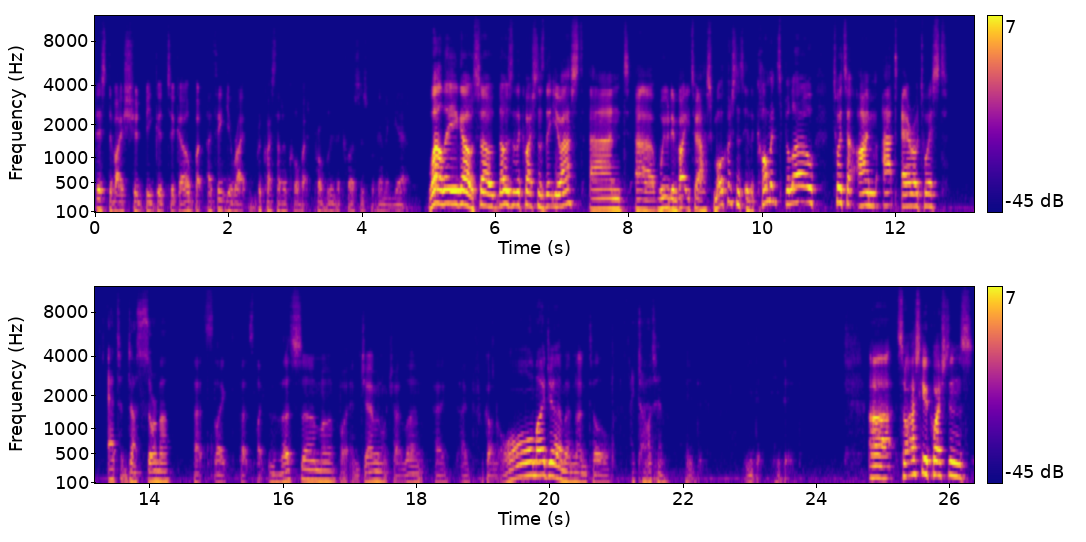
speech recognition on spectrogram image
this device should be good to go. But I think you're right. Request idle callback's probably the closest we're going to get. Well, there you go. So those are the questions that you asked, and uh, we would invite you to ask more questions in the comments below. Twitter, I'm at AeroTwist. at das surma That's like that's like the summer, but in German, which I learned. I, I'd forgotten all my German until i taught him he did. He did. He did. Uh, so ask your questions,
